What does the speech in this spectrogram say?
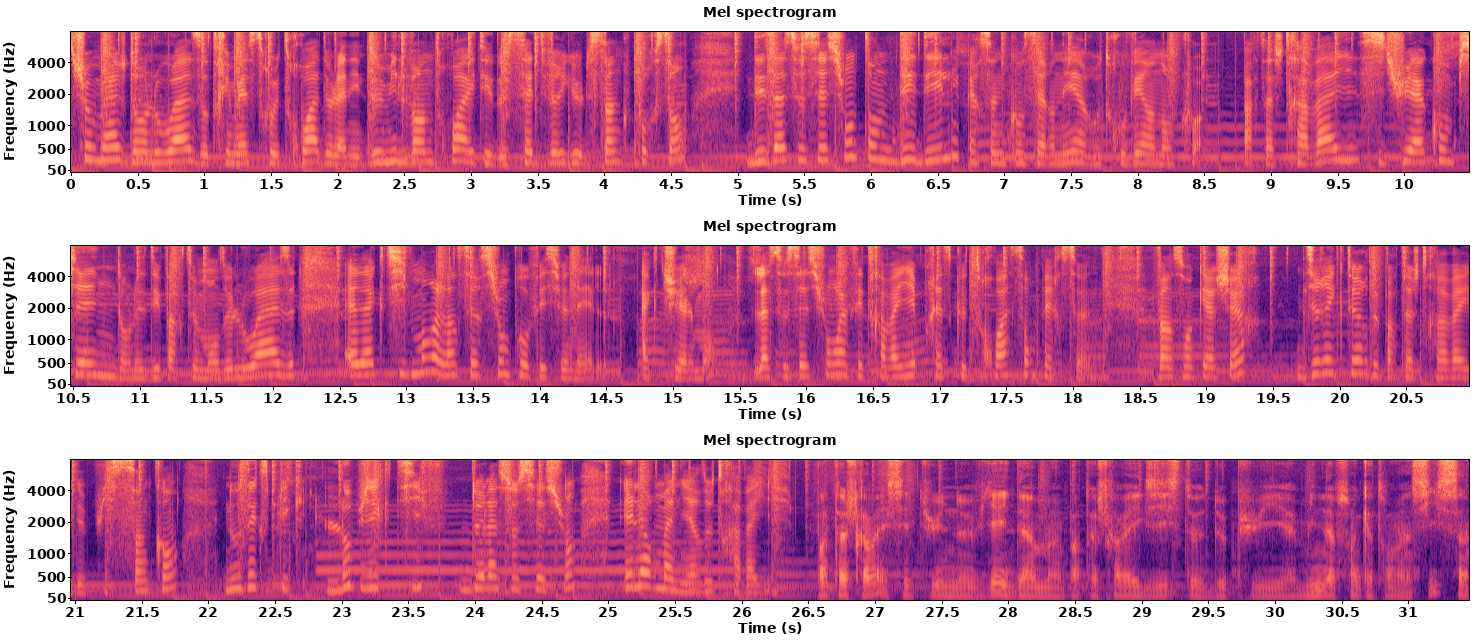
de chômage dans l'Oise au trimestre 3 de l'année 2023 était de 7,5%. Des associations tentent d'aider les personnes concernées à retrouver un emploi. Partage Travail, situé à Compiègne dans le département de l'Oise, aide activement à l'insertion professionnelle. Actuellement, l'association a fait travailler presque 300 personnes. Vincent Cacher, directeur de Partage Travail depuis 5 ans, nous explique l'objectif de l'association et leur manière de travailler. Partage Travail, c'est une vieille dame. Partage Travail existe depuis 1986.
